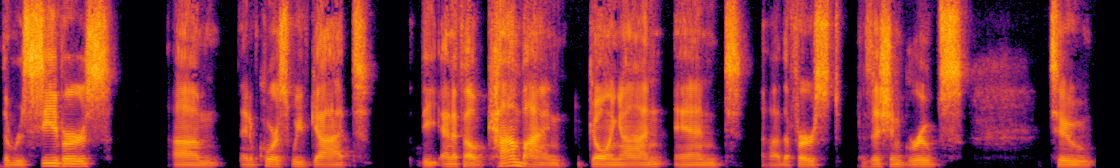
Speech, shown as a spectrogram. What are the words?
the receivers. Um, and of course, we've got the NFL combine going on and uh, the first position groups to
